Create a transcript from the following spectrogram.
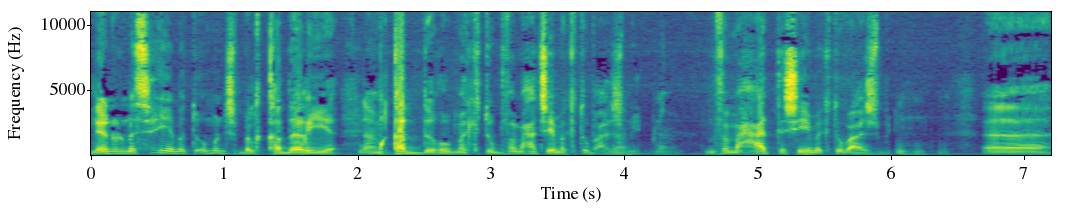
لأنه المسيحية ما تؤمنش بالقدرية. نعم. مقدر ومكتوب. فما حتى شيء مكتوب عجبي نعم. ما فما حتى شيء مكتوب عجبي آه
